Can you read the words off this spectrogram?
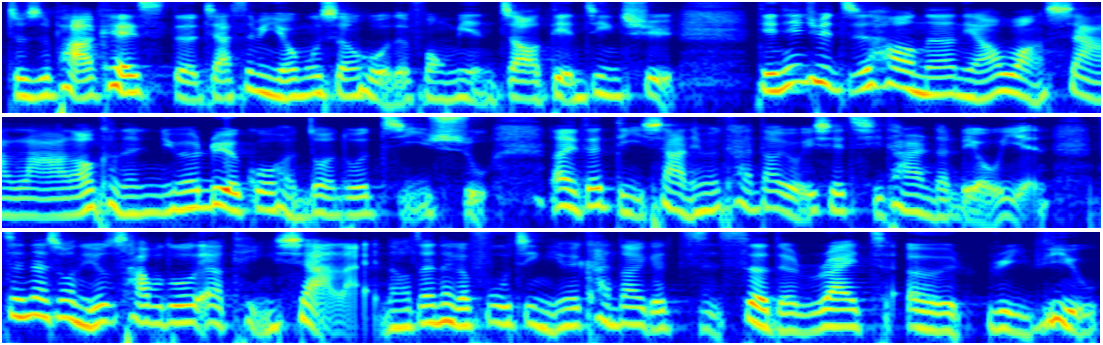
就是 Podcast 的贾斯敏游牧生活的封面照，点进去，点进去之后。后呢，你要往下拉，然后可能你会略过很多很多级数。那你在底下你会看到有一些其他人的留言，在那时候你就差不多要停下来，然后在那个附近你会看到一个紫色的 Write a Review，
